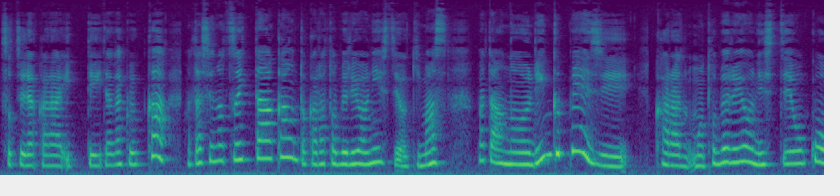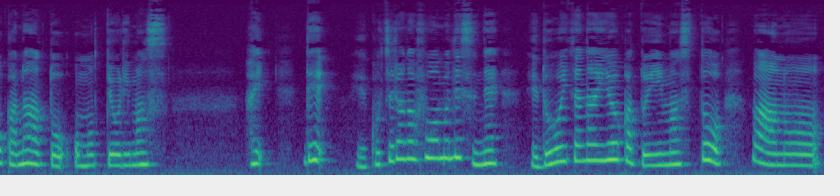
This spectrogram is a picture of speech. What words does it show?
そちらから行っていただくか、私の Twitter アカウントから飛べるようにしておきます。また、あの、リンクページからも飛べるようにしておこうかなと思っております。はい。で、こちらのフォームですね、どういった内容かと言いますと、まあ、あの、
